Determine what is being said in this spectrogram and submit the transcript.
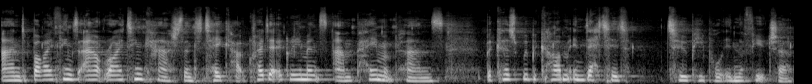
and buy things outright in cash than to take out credit agreements and payment plans because we become indebted to people in the future.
